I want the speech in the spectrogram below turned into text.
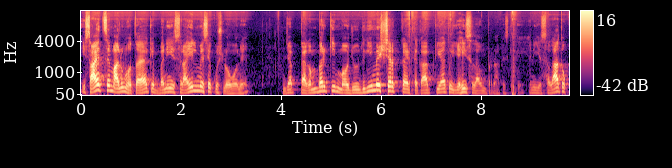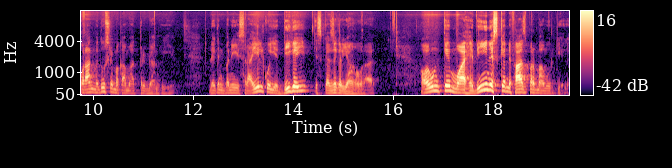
इस आयत से मालूम होता है कि बनी इसराइल में से कुछ लोगों ने जब पैगंबर की मौजूदगी में शर्क का इरतकब किया तो यही सज़ा उन पर नाफिज की गई। यानी ये सज़ा तो कुरान में दूसरे मकाम पर बयान हुई है। लेकिन बनी इसराइल को ये दी गई, इसका ज़िक्र यहाँ हो रहा है। और उनके माहदीन इसके नफाज पर मामूर किए गए।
